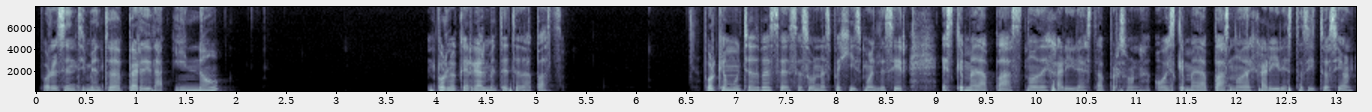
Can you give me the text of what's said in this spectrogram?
por el sentimiento de pérdida y no por lo que realmente te da paz. Porque muchas veces es un espejismo el decir, es que me da paz no dejar ir a esta persona o es que me da paz no dejar ir esta situación,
